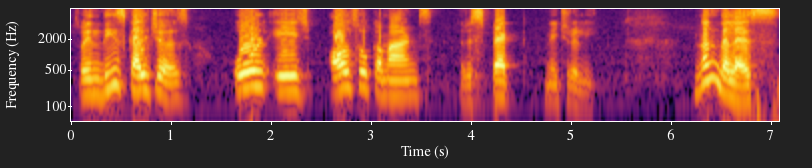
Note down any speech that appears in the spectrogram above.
so in these cultures old age also commands respect naturally. Nonetheless,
